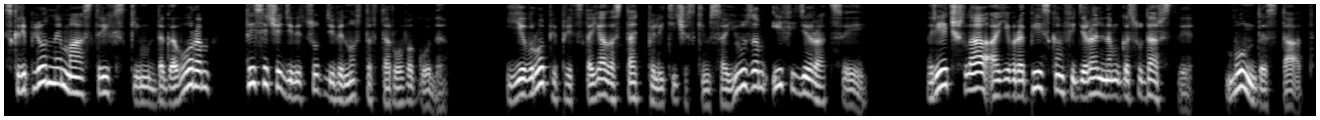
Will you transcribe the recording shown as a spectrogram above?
скрепленный Маастрихтским договором 1992 года. Европе предстояло стать политическим союзом и федерацией. Речь шла о Европейском федеральном государстве, Бундестат.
